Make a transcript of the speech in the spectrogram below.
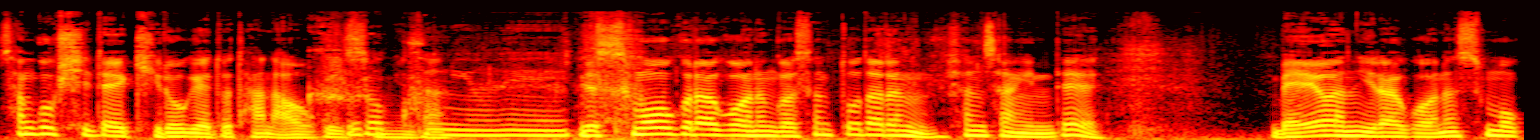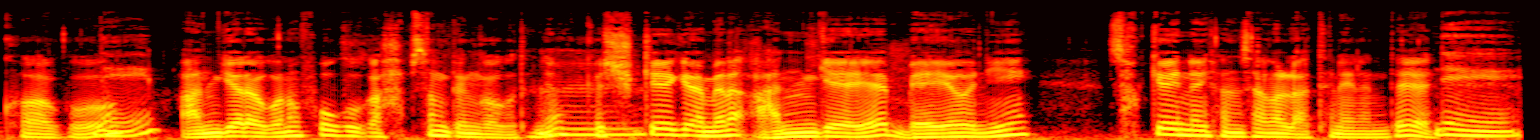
삼국시대 기록에도 다 나오고 있습니다. 그렇군요. 네. 근데 스모그라고 하는 것은 또 다른 현상인데 매연이라고 하는 smoke하고 네. 안개라고 하는 fog가 합성된 거거든요. 음. 그러니까 쉽게 얘기하면 안개에 매연이 섞여 있는 현상을 나타내는데 네.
